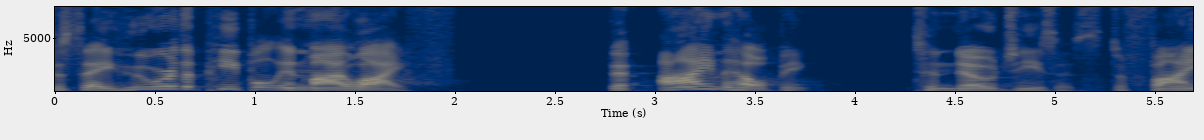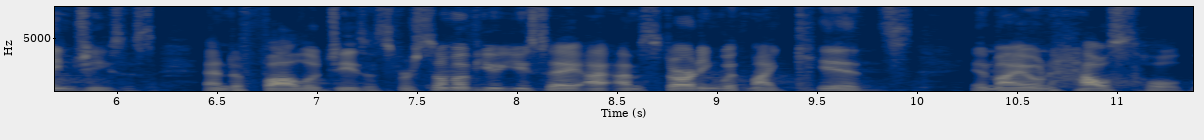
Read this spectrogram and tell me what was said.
to say, who are the people in my life that I'm helping to know Jesus, to find Jesus, and to follow Jesus. For some of you, you say, I- am starting with my kids in my own household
